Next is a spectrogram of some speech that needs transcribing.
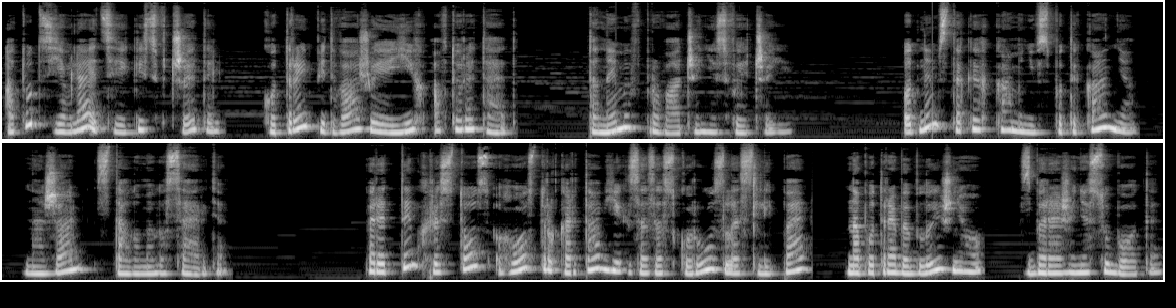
А тут з'являється якийсь вчитель, котрий підважує їх авторитет та ними впроваджені звичаї. Одним з таких каменів спотикання, на жаль, стало милосердя. Перед тим Христос гостро картав їх за заскорузле, сліпе на потреби ближнього збереження суботи.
